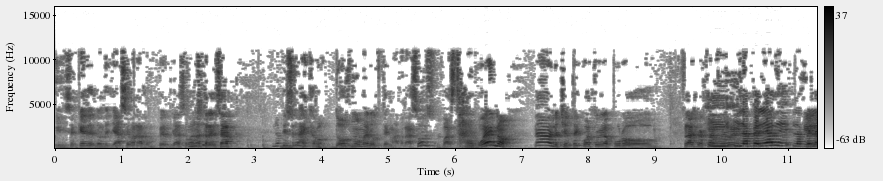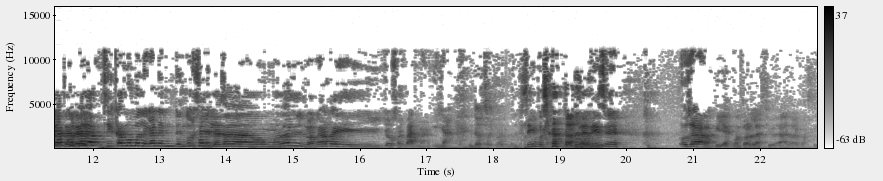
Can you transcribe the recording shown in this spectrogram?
y se queda en donde ya se van a romper, ya se van No a sé. trenzar. No, Dices, pues, ay cabrón, dos números de madrazos, va a estar bueno. No, el 84 era puro flashback, flashback. Y, y la pelea de. La pelea, la ¿cuál pelea- pelea? Si Catwoman le gana en, en dos Sí, le da un madrazo y lo agarra y yo soy Batman y ya. Yo soy Batman. Sí, pues le dice, O sea, Aquí ya controla la ciudad o algo así.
